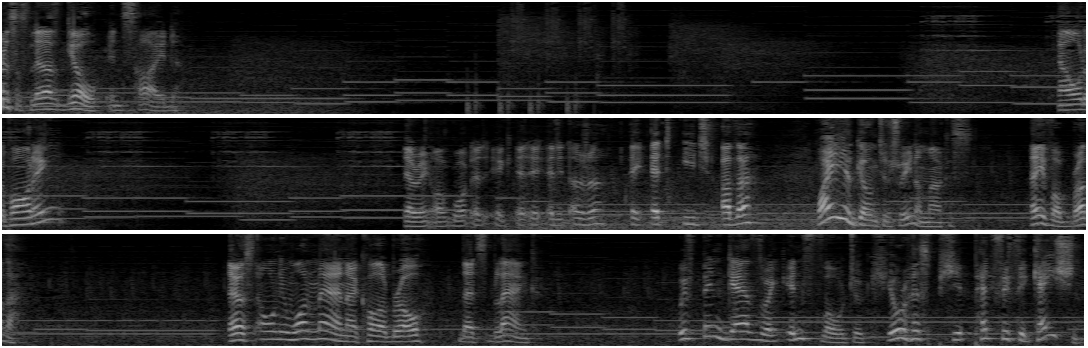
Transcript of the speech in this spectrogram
Princess, let us go inside. Now departing. Staring awkward at, at, at, each other. At each other. Why are you going to Treno, Marcus? Save our brother. There's only one man I call bro. That's Blank. We've been gathering info to cure his petrification.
